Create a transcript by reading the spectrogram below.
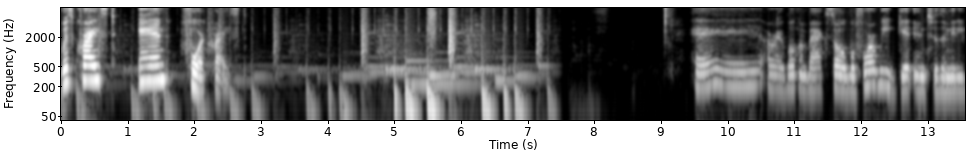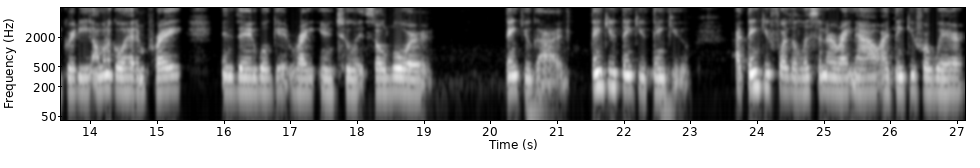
with Christ and for Christ. Hey, all right, welcome back. So, before we get into the nitty gritty, I want to go ahead and pray and then we'll get right into it. So, Lord, thank you, God. Thank you, thank you, thank you. I thank you for the listener right now. I thank you for where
